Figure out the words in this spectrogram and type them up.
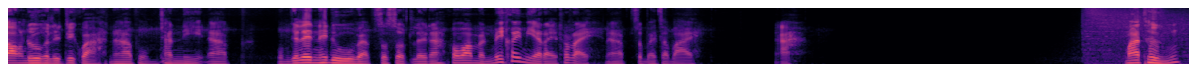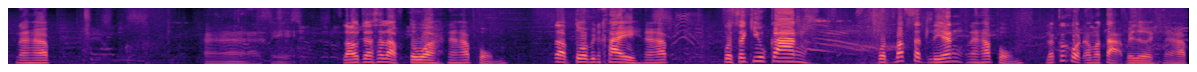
ลองดูกันเลยดีกว่านะครับ ผมชั้นนี้นะครับ ผมจะเล่นให้ดูแบบสดๆเลยนะ เพราะว่ามันไม่ค่อยมีอะไรเท่าไหร่นะครับ สบายๆอะมาถึงนะครับอ่านี่เราจะสลับตัวนะครับ ผมสลับตัวเป็นใครนะครับ กดสกิลกลาง กดบัฟสัตว์เลี้ยงนะครับผมแล้วก็กดอมตะไปเลยนะครับ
